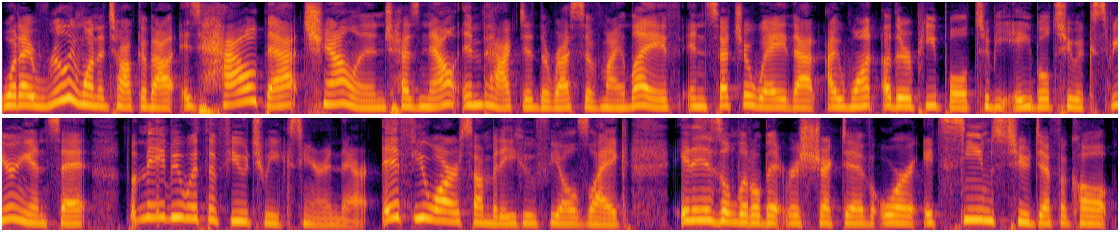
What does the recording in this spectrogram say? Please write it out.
What I really want to talk about is how that challenge has now impacted the rest of my life in such a way that I want other people to be able to experience it, but maybe with a few tweaks here and there. If you are somebody who feels like it is a little bit restrictive or it seems too difficult,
